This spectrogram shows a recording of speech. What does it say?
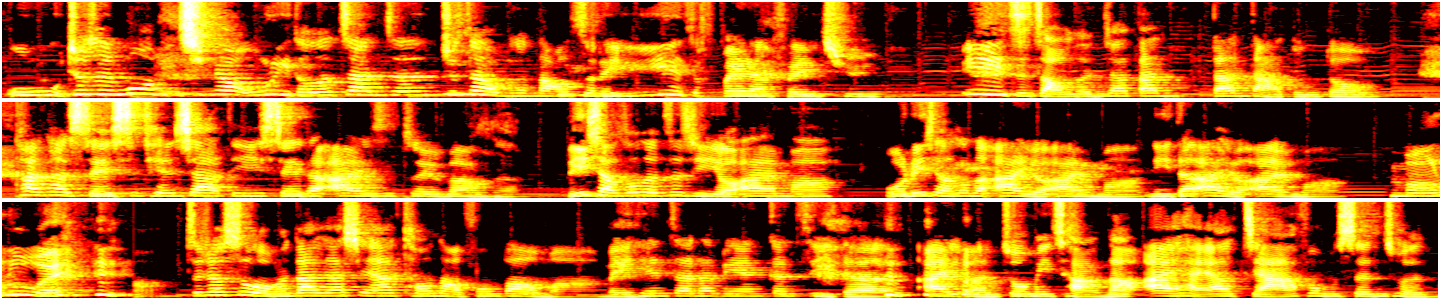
无就是莫名其妙无厘头的战争，就在我们的脑子里一直飞来飞去，一直找人家单单打独斗，看看谁是天下第一，谁的爱是最棒的。理想中的自己有爱吗？我理想中的爱有爱吗？你的爱有爱吗？忙碌哎，这就是我们大家现在头脑风暴嘛，每天在那边跟自己的爱玩捉迷藏，然后爱还要夹缝生存。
